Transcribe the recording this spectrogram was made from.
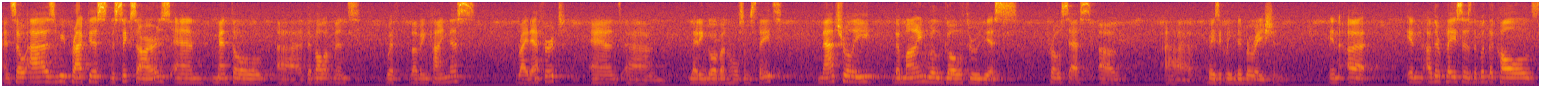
And so, as we practice the six R's and mental uh, development with loving kindness, right effort, and um, letting go of unwholesome states, naturally the mind will go through this process of uh, basically liberation. In, uh, in other places, the Buddha calls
